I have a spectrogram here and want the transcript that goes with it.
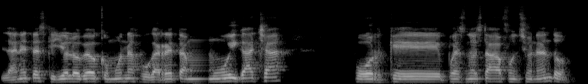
La neta es que yo lo veo como una jugarreta muy gacha porque pues no estaba funcionando.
